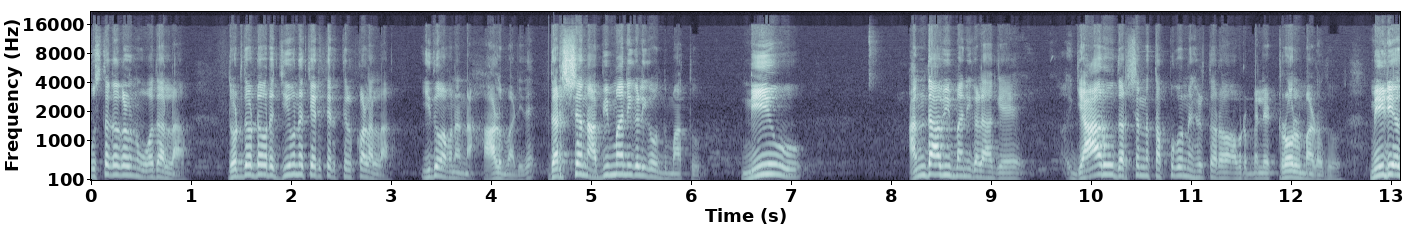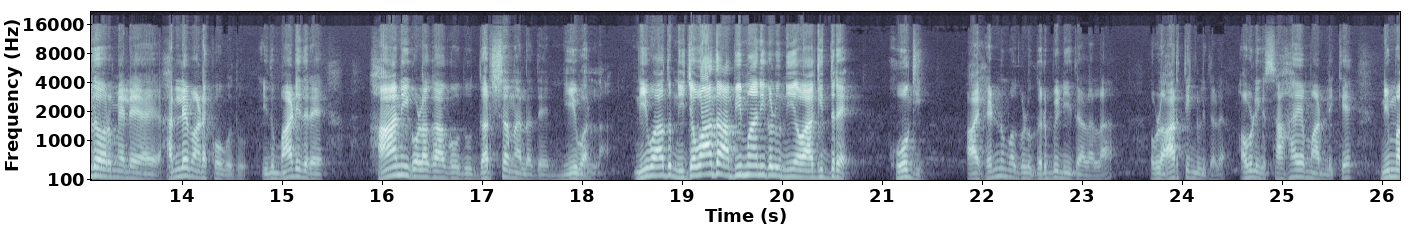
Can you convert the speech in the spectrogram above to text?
ಪುಸ್ತಕಗಳನ್ನು ಓದಲ್ಲ. ದೊಡ್ಡ ದೊಡ್ಡವರ ಜೀವನ ಚರಿತ್ರೆ ತಿಳ್ಕೊಳ್ಳಲ್ಲ. ಇದು ಅವನನ್ನು ಹಾಳು ಮಾಡಿದೆ. ದರ್ಶನ್ ಅಭಿಮಾನಿಗಳಿಗೆ ಒಂದು ಮಾತು. ನೀವು ಅಂಧಾಭಿಮಾನಿಗಳಾಗೆ ಯಾರು ದರ್ಶನ ತಪ್ಪುಗಳನ್ನು ಹೇಳ್ತಾರೋ ಅವ್ರ ಮೇಲೆ ಟ್ರೋಲ್ ಮಾಡೋದು, ಮೀಡಿಯಾದವ್ರ ಮೇಲೆ ಹಲ್ಲೆ ಮಾಡೋಕ್ಕೆ ಹೋಗೋದು, ಇದು ಮಾಡಿದರೆ ಹಾನಿಗೊಳಗಾಗೋದು ದರ್ಶನ್ ಅಲ್ಲದೆ ನೀವಲ್ಲ. ನೀವಾದರೂ ನಿಜವಾದ ಅಭಿಮಾನಿಗಳು ನೀವಾಗಿದ್ದರೆ ಹೋಗಿ. ಆ ಹೆಣ್ಣು ಮಗಳು ಗರ್ಭಿಣಿ ಇದ್ದಾಳಲ್ಲ, ಅವಳು ಆರು ತಿಂಗಳಿದ್ದಾಳೆ ಅವಳಿಗೆ ಸಹಾಯ ಮಾಡಲಿಕ್ಕೆ ನಿಮ್ಮ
